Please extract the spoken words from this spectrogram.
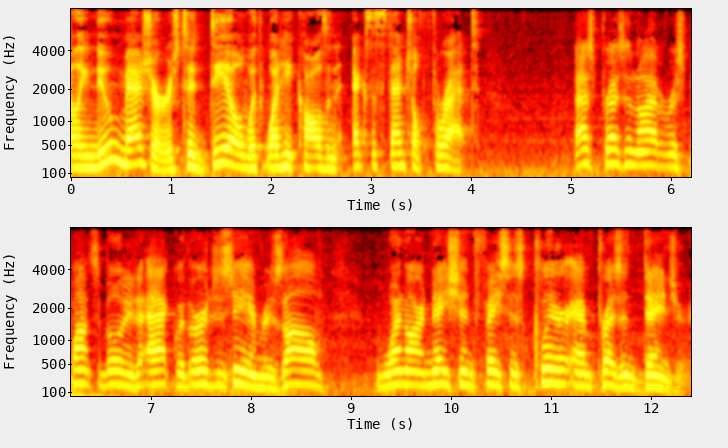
New measures to deal with what he calls an existential threat. As president, I have a responsibility to act with urgency and resolve when our nation faces clear and present danger.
